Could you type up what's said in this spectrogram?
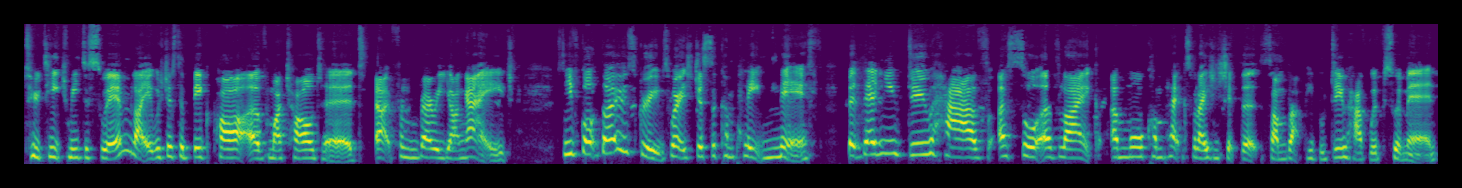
to teach me to swim like it was just a big part of my childhood like, from a very young age so you've got those groups where it's just a complete myth but then you do have a sort of like a more complex relationship that some black people do have with swimming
